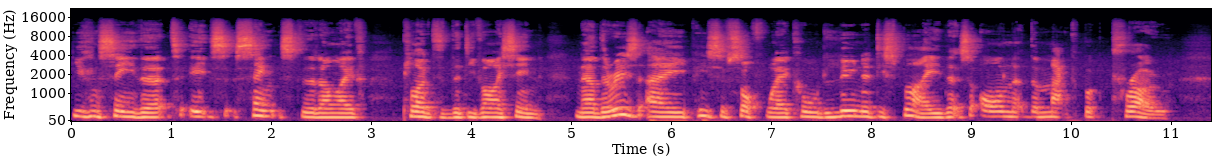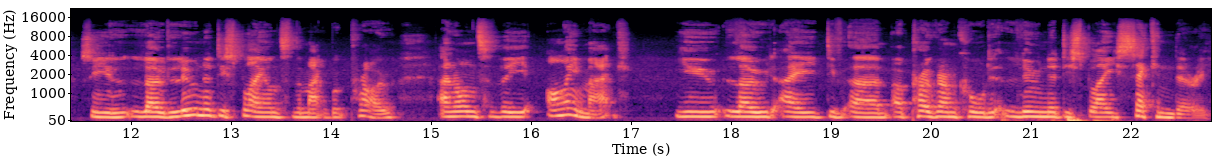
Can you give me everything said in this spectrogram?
you can see that it's sensed that I've plugged the device in. Now there is a piece of software called Luna Display that's on the MacBook Pro. So you load Luna Display onto the MacBook Pro and onto the iMac you load a, um, a program called Luna Display Secondary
